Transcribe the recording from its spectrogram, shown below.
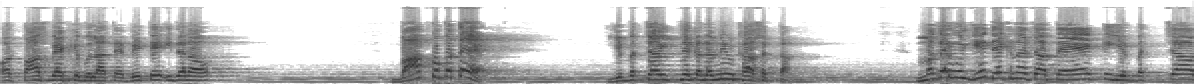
اور پاس بیٹھ کے بلاتا ہے، بیٹے، ادھر آؤ۔ باپ کو پتہ ہے، یہ بچہ اتنے قدم نہیں اٹھا سکتا۔ مگر وہ یہ دیکھنا چاہتے ہیں کہ یہ بچہ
